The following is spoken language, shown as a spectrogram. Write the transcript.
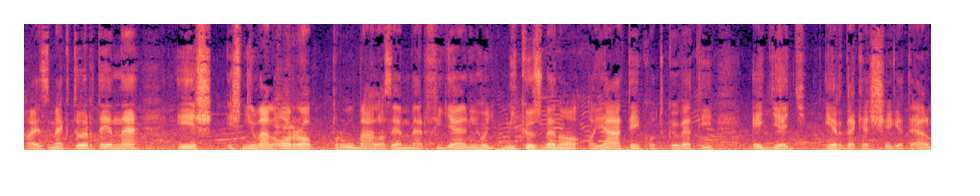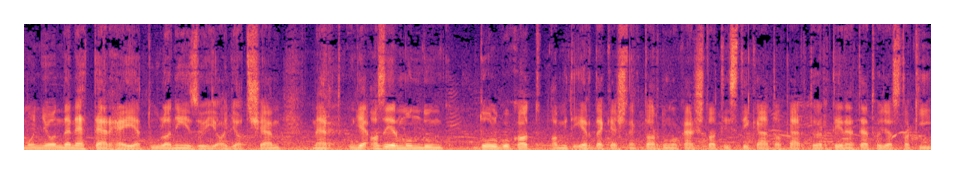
ha ez megtörténne, és, és nyilván arra próbál az ember figyelni, hogy miközben a, a játékot követi, egy-egy érdekességet elmondjon, de ne terhelje túl a nézői agyat sem, mert ugye azért mondunk dolgokat, amit érdekesnek tartunk, akár statisztikát, akár történetet, hogy azt, aki,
